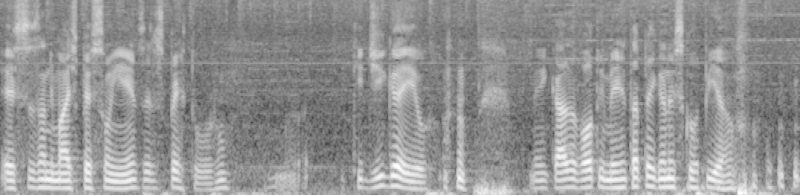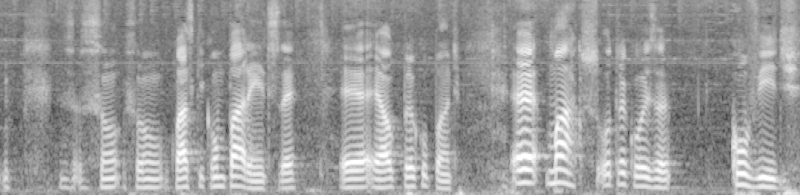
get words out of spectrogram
esses animais peçonhentos, eles perturbam. Que diga eu. em casa, volta e meia, a gente tá pegando um escorpião. São, são quase que como parentes, né? É, é algo preocupante. É, Marcos, outra coisa, Covid,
